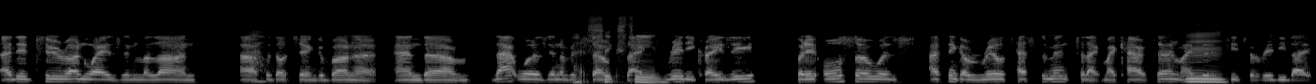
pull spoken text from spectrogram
I did two runways in Milan uh, for Dolce and Gabbana, and um, that was in of At itself like really crazy. But it also was, I think, a real testament to like my character and my Mm. ability to really like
